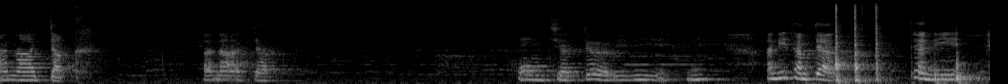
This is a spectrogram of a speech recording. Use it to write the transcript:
อาณาจักรอาณาจักรโฮมเชเตอร์วีวีนี่อันนี้ทำจากแท่นนี้แพ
